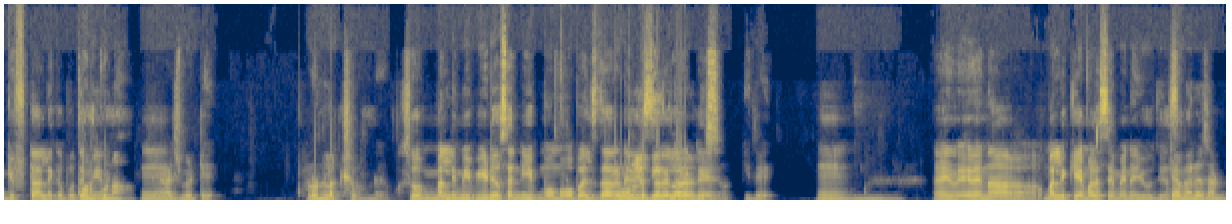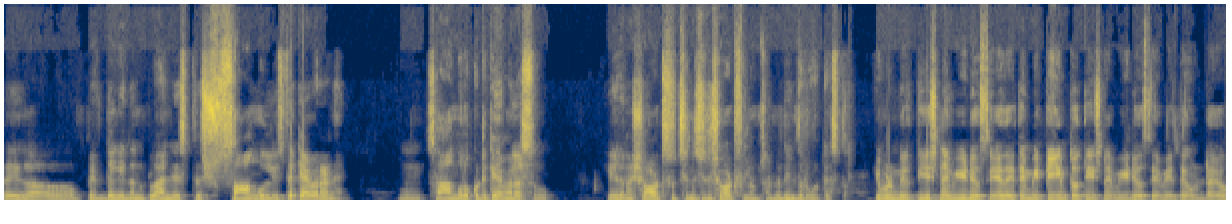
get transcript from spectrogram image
గిఫ్టా లేకపోతే కొనుక్కున్నా. మ్మ్. క్యాష్ పెట్టే. రెండు లక్షలు ఉండే సో మళ్ళీ మీ వీడియోస్ అన్ని మొబైల్స్ ద్వారా. ఇదే. ఏదైనా మళ్ళీ కెమెరాస్ ఏమైనా యూజ్ చేస్తారా? కెమెరాస్ అంటే ఇక పెద్దగా ఏదైనా ప్లాన్ చేస్తే సాంగులు తీస్తే కెమెరానే. సాంగులు ఒకటి కెమెరాస్. ఏదైనా షార్ట్స్ చిన్న చిన్న షార్ట్ ఫిల్మ్స్ అంటే దీంతో కొట్టేస్తాం. ఇప్పుడు మీరు తీసిన వీడియోస్ ఏదైతే మీ team తో తీసిన వీడియోస్ ఏవైతే ఉంటాయో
